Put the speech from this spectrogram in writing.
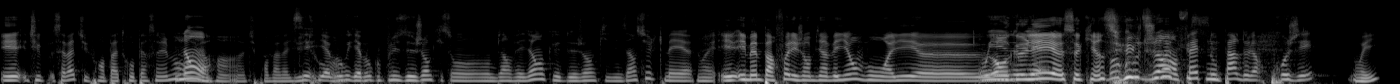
Et tu, ça va, tu le prends pas trop personnellement Non. alors, hein, Tu prends pas mal du tout. Il y, a hein. beaucoup- il y a beaucoup plus de gens qui sont bienveillants que de gens qui insultent, mais euh, Ouais. Et, et même parfois, les gens bienveillants vont aller euh, engueuler euh, ceux qui insultent. beaucoup de gens en fait nous parlent de leur projet Oui.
